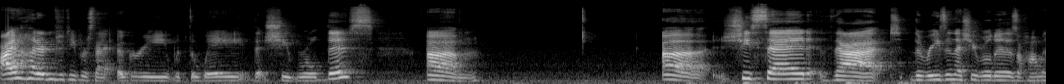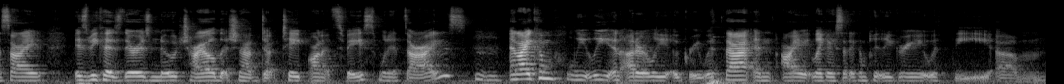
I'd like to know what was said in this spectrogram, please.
I 150% agree with the way that she ruled this. Um, uh, she said that the reason that she ruled it as a homicide is because there is no child that should have duct tape on its face when it dies. And I completely and utterly agree with that. And I, like I said, I completely agree with the um,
